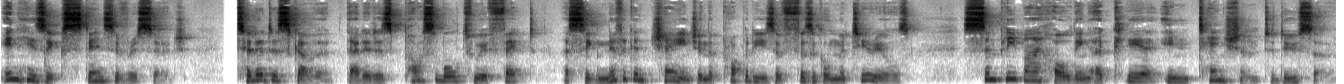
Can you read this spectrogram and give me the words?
In his extensive research, Tiller discovered that it is possible to effect a significant change in the properties of physical materials simply by holding a clear intention to do so.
